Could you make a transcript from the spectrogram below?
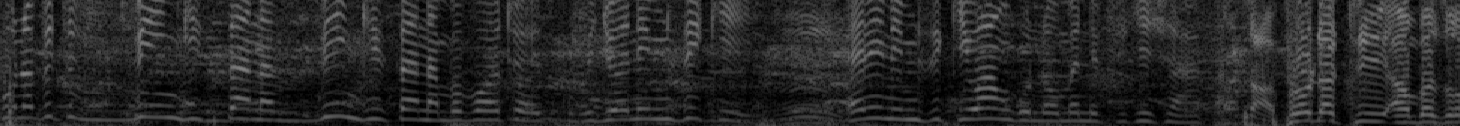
Kuna vitu vingi sana vingi sana ambavyo watu hawezi kuvijua. Ni mziki, yani ni mziki wangu ndio umenifikisha hapa. Sawa, product ambazo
